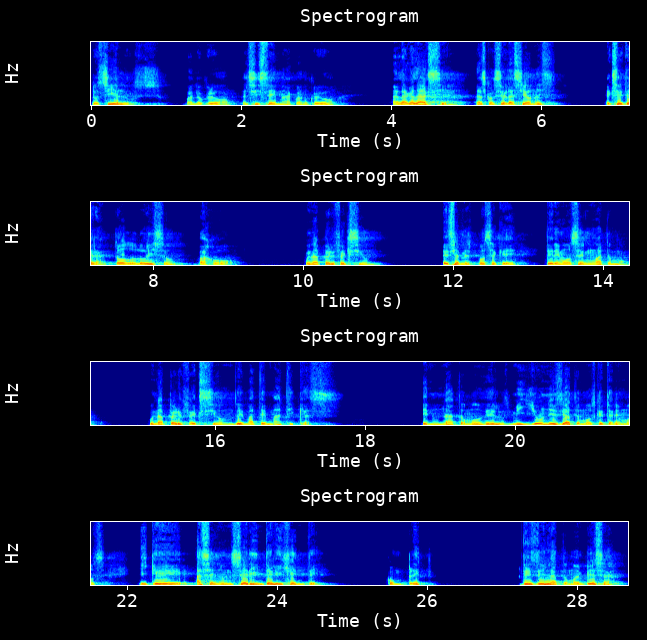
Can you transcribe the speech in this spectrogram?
los cielos, cuando creó el sistema, cuando creó a la galaxia, las constelaciones, etcétera, todo lo hizo bajo una perfección. Decía mi esposa que tenemos en un átomo una perfección de matemáticas en un átomo de los millones de átomos que tenemos y que hacen un ser inteligente, completo. Desde el átomo empieza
